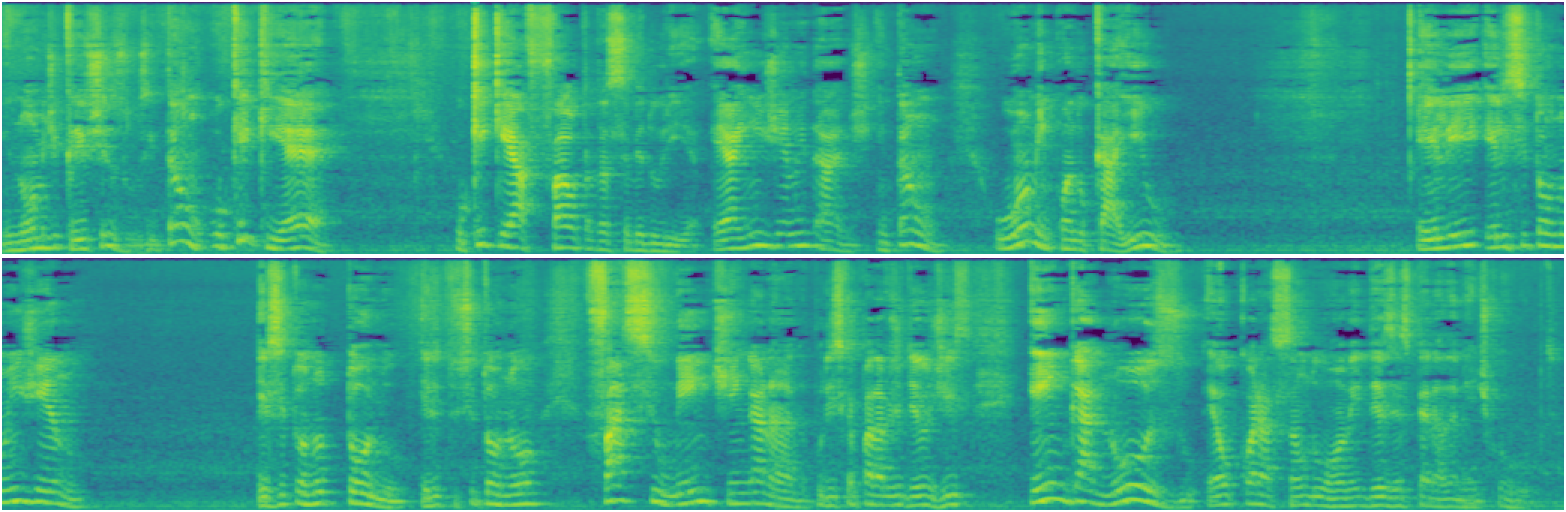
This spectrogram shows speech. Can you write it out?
Em nome de Cristo Jesus. Então, o que, que é o que, que é a falta da sabedoria? É a ingenuidade. Então, o homem, quando caiu, ele, ele se tornou ingênuo, ele se tornou tolo, ele se tornou facilmente enganado. Por isso que a palavra de Deus diz: enganoso é o coração do homem desesperadamente corrupto.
